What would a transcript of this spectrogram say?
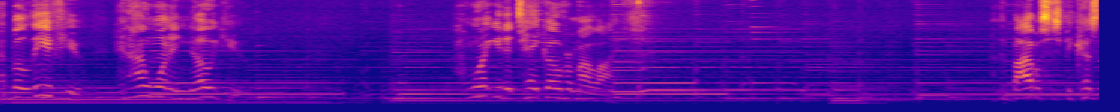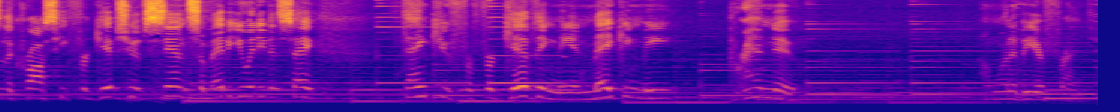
I believe you, and I want to know you. I want you to take over my life. And the Bible says, because of the cross, He forgives you of sin. So maybe you would even say, Thank you for forgiving me and making me brand new. I want to be your friend.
